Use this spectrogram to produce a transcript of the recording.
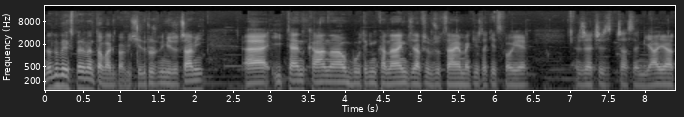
No lubię eksperymentować, bawić się różnymi rzeczami. E, I ten kanał był takim kanałem, gdzie zawsze wrzucałem jakieś takie swoje rzeczy, czasem jaja,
